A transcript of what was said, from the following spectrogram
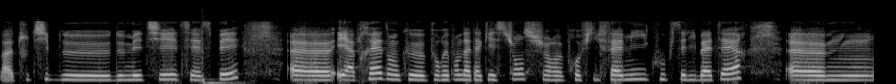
bah, tout type de, de métier de CSP. Euh, et après, donc euh, pour répondre à ta question sur profil famille, couple, célibataire, euh,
